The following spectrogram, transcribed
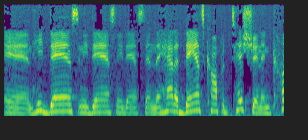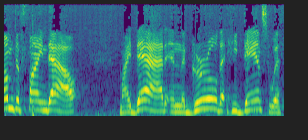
and he danced and he danced and he danced and they had a dance competition and come to find out my dad and the girl that he danced with,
